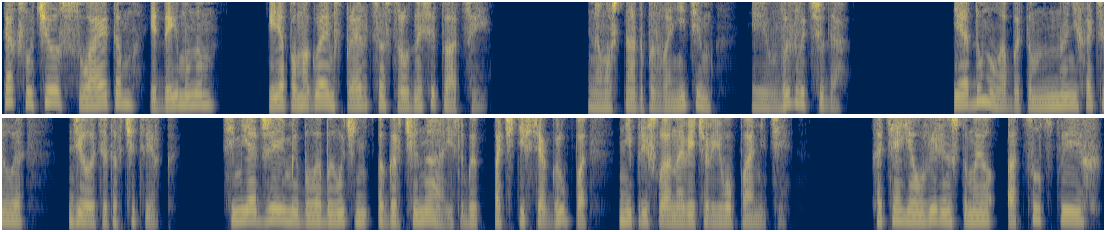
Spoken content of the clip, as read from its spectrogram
так случилось с Уайтом и Дэймоном, и я помогла им справиться с трудной ситуацией. Но, может, надо позвонить им и вызвать сюда? Я думала об этом, но не хотела делать это в четверг. Семья Джейми была бы очень огорчена, если бы почти вся группа не пришла на вечер его памяти. Хотя я уверен, что мое отсутствие их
